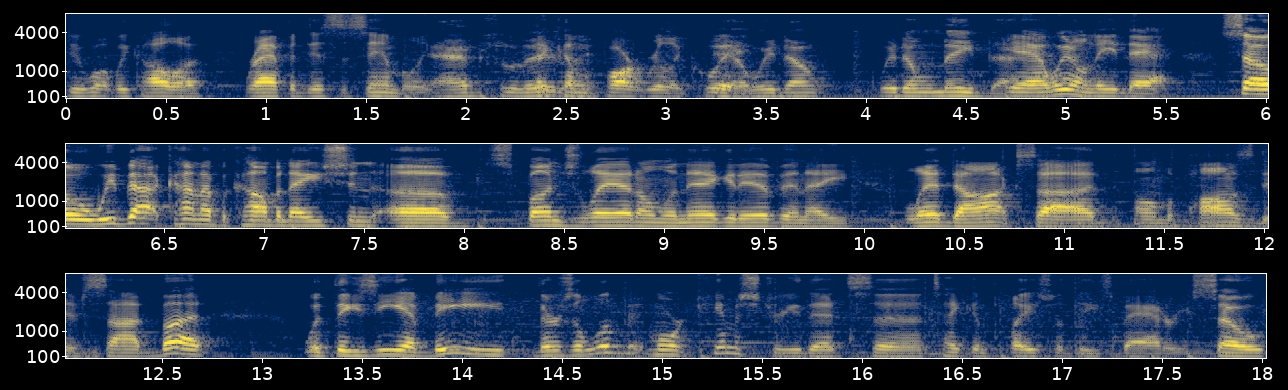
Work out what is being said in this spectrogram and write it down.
do what we call a rapid disassembly. Absolutely. They come apart really quick. Yeah, we don't we don't need that. Yeah, we don't need that. So we've got kind of a combination of sponge lead on the negative and a lead dioxide on the positive side. But with these EFB, there's a little bit more chemistry that's uh, taking place with these batteries. So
